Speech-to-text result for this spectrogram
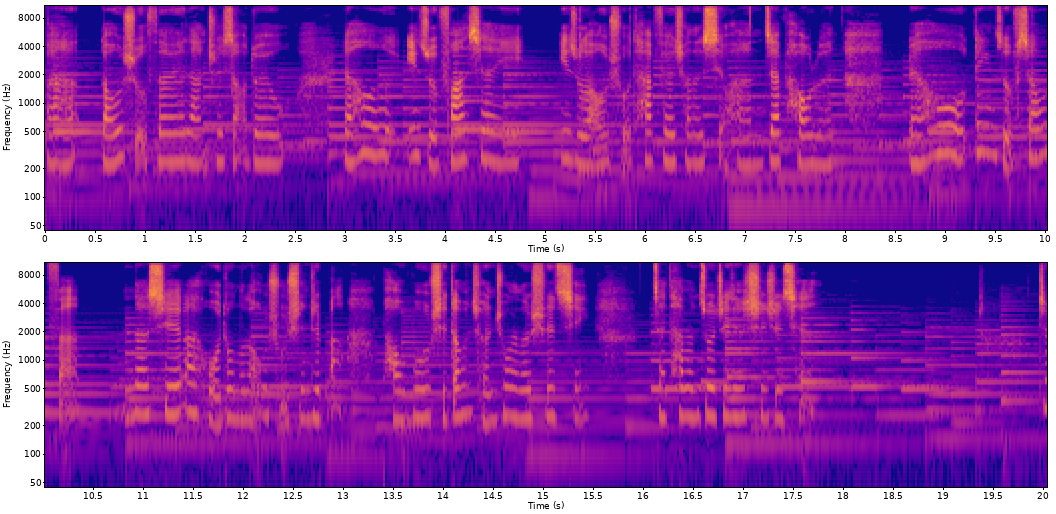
把老鼠分为两支小队伍，然后一组发现一一组老鼠，它非常的喜欢在跑轮，然后另一组相反。那些爱活动的老鼠，甚至把跑步是当成重要的事情。在他们做这件事之前，这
